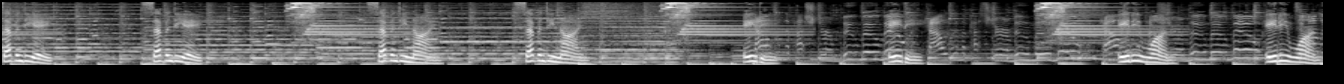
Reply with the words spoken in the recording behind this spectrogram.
78 78 79 79 80 80 81 81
